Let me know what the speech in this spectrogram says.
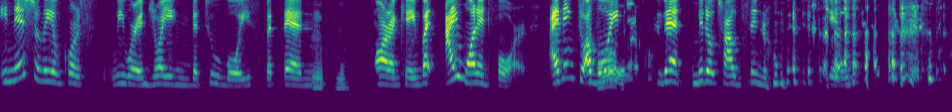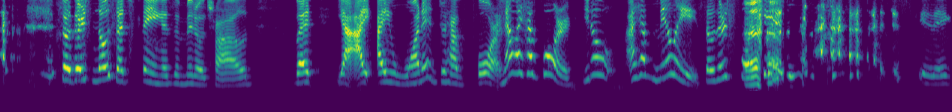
initially, of course, we were enjoying the two boys, but then Mhm. Mara came. But I wanted four. I think to avoid Oh, prevent middle child syndrome. Just kidding. so there's no such thing as a middle child. But yeah, I, I wanted to have four. Now I have four. You know, I have Millie. So there's four kids. Just kidding.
